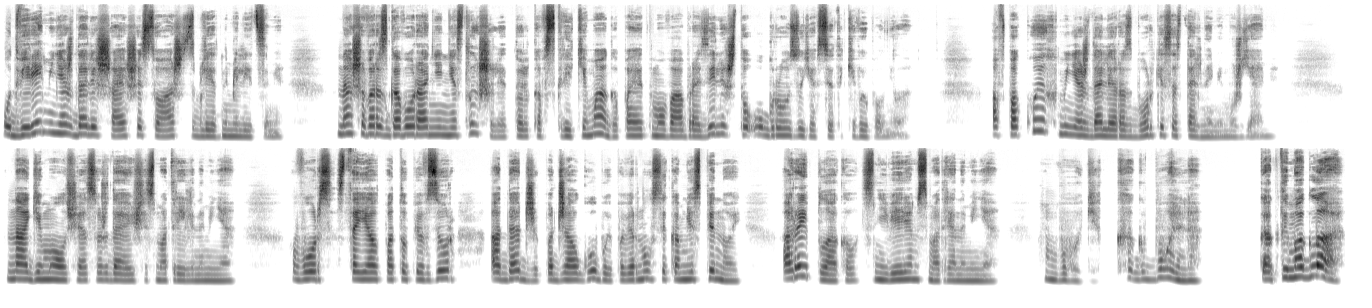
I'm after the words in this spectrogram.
У дверей меня ждали Шайш и Суаш с бледными лицами. Нашего разговора они не слышали, только вскрики мага, поэтому вообразили, что угрозу я все таки выполнила. А в покоях меня ждали разборки с остальными мужьями. Наги молча осуждающе смотрели на меня. Ворс стоял, потупив взор, а Даджи поджал губы и повернулся ко мне спиной, а Рэй плакал, с неверием смотря на меня. «Боги, как больно!» «Как ты могла?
